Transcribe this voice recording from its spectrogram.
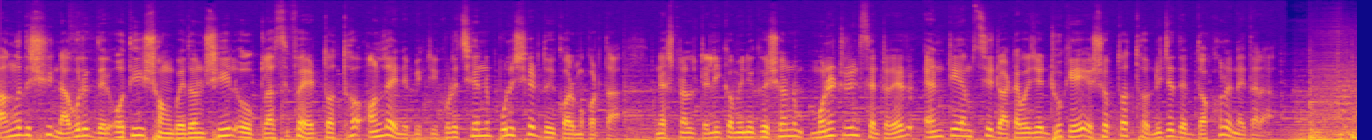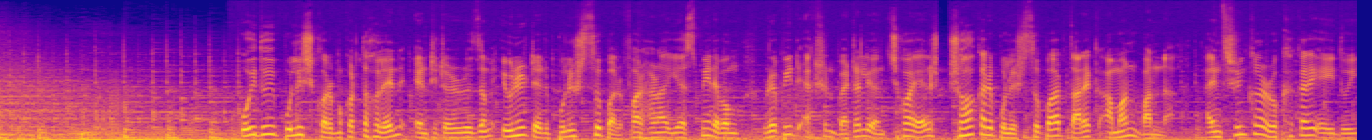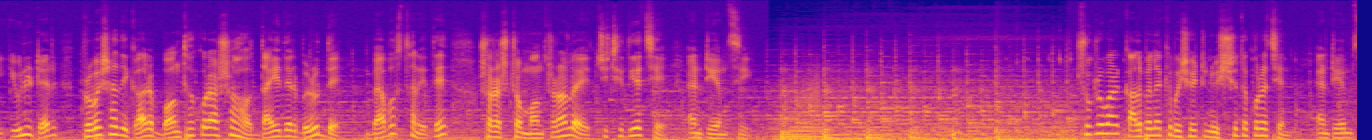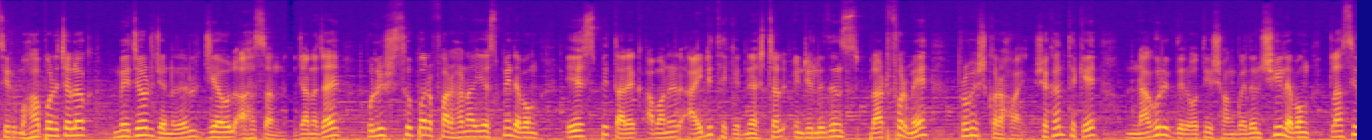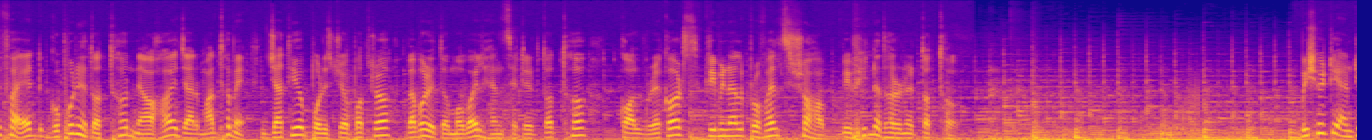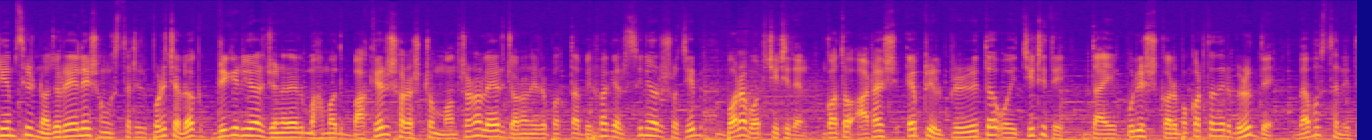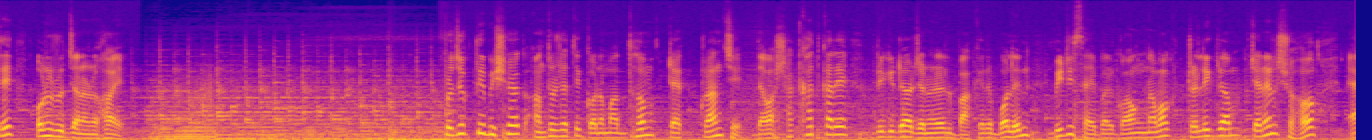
বাংলাদেশি নাগরিকদের অতি সংবেদনশীল ও ক্লাসিফাইড তথ্য অনলাইনে বিক্রি করেছেন পুলিশের দুই কর্মকর্তা। ন্যাশনাল টেলিকমিউনিকেশন মনিটরিং সেন্টারের এনটিএমসি ডাটাবেজে ঢুকে এসব তথ্য নিজেদের দখলে নেয় তারা। ওই দুই পুলিশ কর্মকর্তা হলেন অ্যান্টি টেরোরিজম ইউনিটের পুলিশ সুপার ফারহানা ইয়াসমিন এবং র্যাপিড অ্যাকশন ব্যাটালিয়ন ছয়ের সহকারী পুলিশ সুপার তারেক আমান বান্না। আইন শৃঙ্খলা রক্ষাকারী এই দুই ইউনিটের প্রবেশাধিকার বন্ধ করা সহ দায়ীদের বিরুদ্ধে ব্যবস্থা নিতে স্বরাষ্ট্র মন্ত্রণালয়ে চিঠি দিয়েছে এনটিএমসি। শুক্রবার কালবেলাকে বিষয়টি নিশ্চিত করেছেন এনটিএমসির মহাপরিচালক মেজর জেনারেল জিয়াউল আহসান। জানা যায়, পুলিশ সুপার ফারহানা ইয়াসমিন এবং এএসপি তারেক আমানের আইডি থেকে ন্যাশনাল ইন্টেলিজেন্স প্ল্যাটফর্মে প্রবেশ করা হয়। সেখান থেকে নাগরিকদের অতি সংবেদনশীল এবং ক্লাসিফায়েড গোপনীয় তথ্য নেওয়া হয়, যার মাধ্যমে জাতীয় পরিচয়পত্র, ব্যবহৃত মোবাইল হ্যান্ডসেটের তথ্য, কল রেকর্ডস, ক্রিমিনাল প্রোফাইলস সহ বিভিন্ন ধরনের তথ্য। বিষয়টি এনটিএমসির নজরে এলে সংস্থাটির পরিচালক ব্রিগেডিয়ার জেনারেল মোহাম্মদ বাকের স্বরাষ্ট্র মন্ত্রণালয়ের জননিরাপত্তা বিভাগের সিনিয়র সচিব বরাবর চিঠি দেন। গত আঠাশ এপ্রিল প্রেরিত ওই চিঠিতে দায়ী পুলিশ কর্মকর্তাদের বিরুদ্ধে ব্যবস্থা নিতে অনুরোধ জানানো হয়। প্রযুক্তি বিষয়ক আন্তর্জাতিক গণমাধ্যম টেক ক্রাঞ্চে দেওয়া সাক্ষাৎকারে ব্রিগেডিয়ার জেনারেল বাকের বলেন, বিডি সাইবার গং নামক টেলিগ্রাম চ্যানেল সহ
